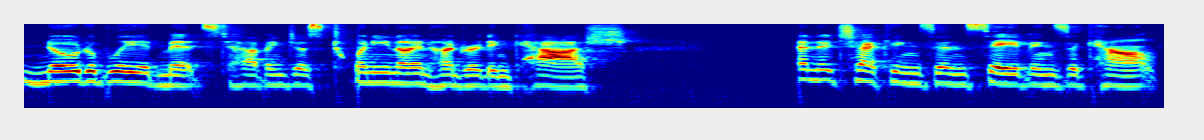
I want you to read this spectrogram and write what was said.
notably admits to having just 2900 in cash and a checkings and savings account.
